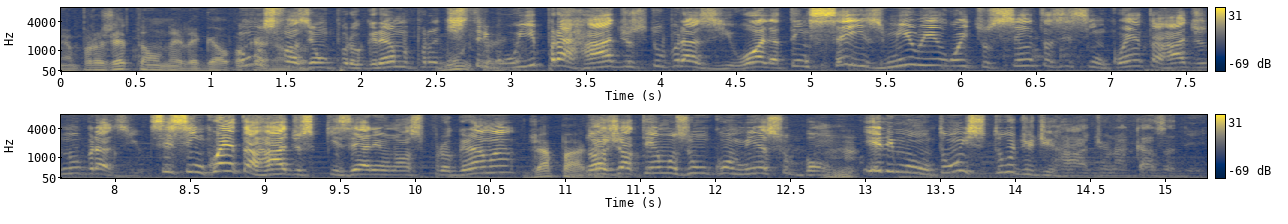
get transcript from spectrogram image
É um projetão, né? Legal pra Vamos caramba. fazer um programa para distribuir para rádios do Brasil. Olha, tem 6.850 rádios no Brasil. Se 50 rádios quiserem o nosso programa, já paga. nós já temos um começo bom. Uhum. Ele montou um estúdio de rádio na casa dele.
